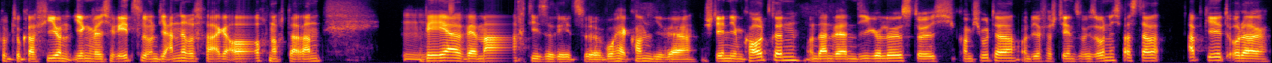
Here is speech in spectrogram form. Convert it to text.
Kryptographie und irgendwelche Rätsel. Und die andere Frage auch noch daran, mhm. wer, wer macht diese Rätsel? Woher kommen die? Wer, stehen die im Code drin und dann werden die gelöst durch Computer und wir verstehen sowieso nicht, was da abgeht? Oder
